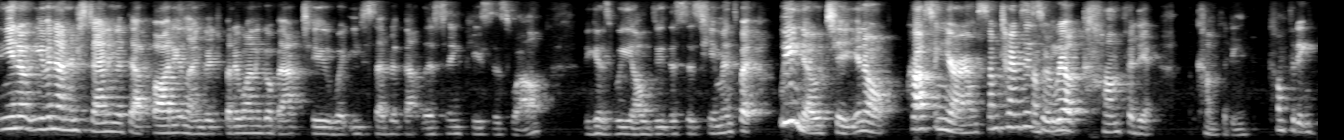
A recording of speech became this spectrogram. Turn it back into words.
you know, even understanding with that body language, but I want to go back to what you said with that listening piece as well, because we all do this as humans, but we know too, you know, crossing your arms, sometimes it's a real comforting, comforting. comforting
